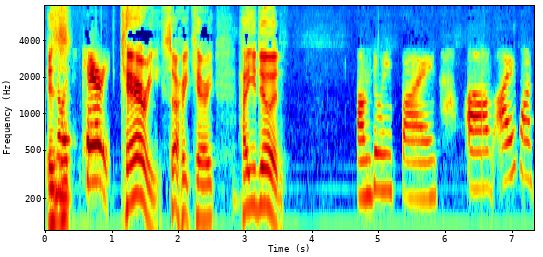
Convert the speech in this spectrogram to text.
Is No, it's Carrie. Carrie? Sorry, Carrie. How you doing? I'm doing fine. Um, I want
